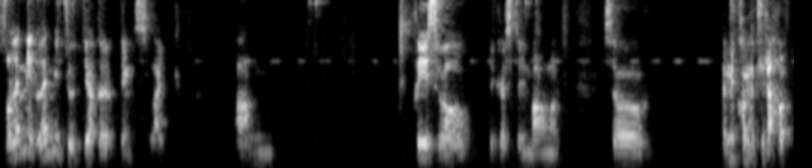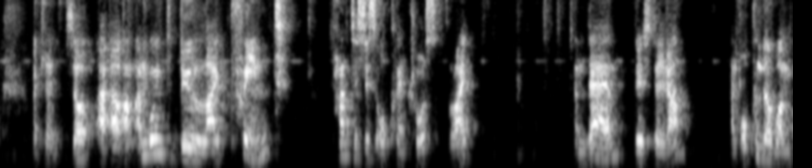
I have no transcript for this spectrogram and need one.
So let me let me do the other things like um, pretty slow because the environment. So let me comment it out. Okay, so I, I'm going to do like print parenthesis open close, right? and then this data and open the one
